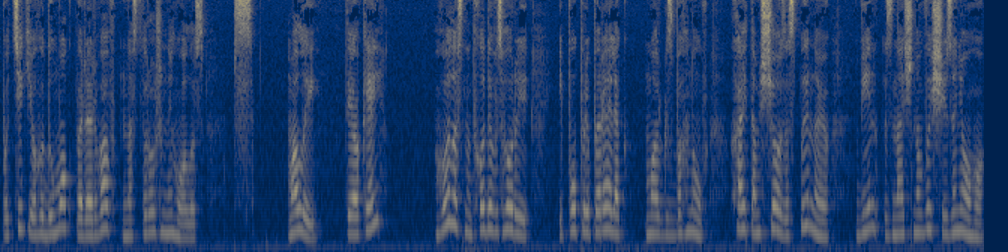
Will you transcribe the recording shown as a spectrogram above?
Потік його думок перервав насторожений голос Пс, малий, ти окей? Голос надходив згори, і, попри переляк, Марк збагнув хай там що за спиною, він значно вищий за нього.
